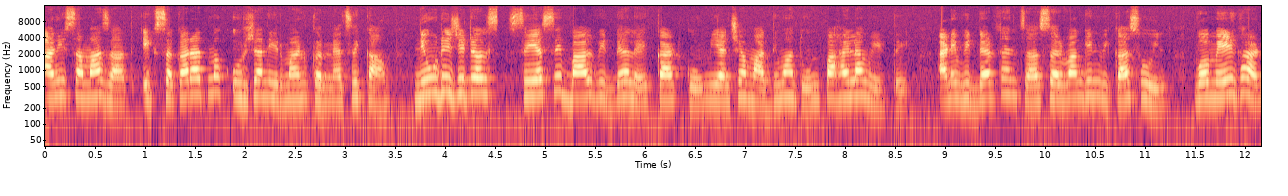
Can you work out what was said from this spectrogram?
आणि समाजात एक सकारात्मक ऊर्जा निर्माण करण्याचे काम New Digital C S A Bal Vidyalaya Katkum यांच्या माध्यमातून पाहायला मिळते. आणि विद्यार्थ्यांचा सर्वांगीण विकास होईल व मेळघाट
